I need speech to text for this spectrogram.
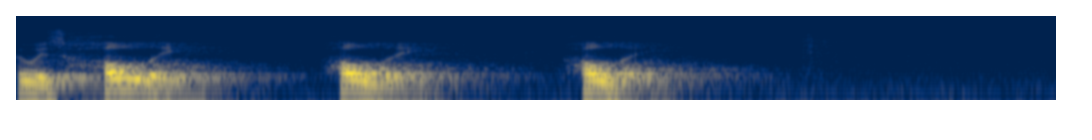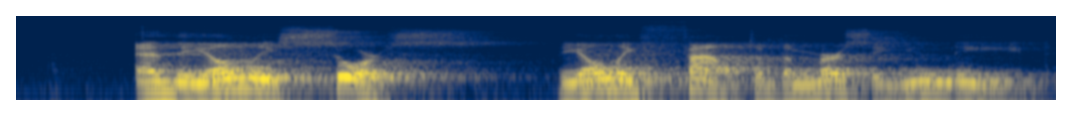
who is holy, holy, holy. And the only source, the only fount of the mercy you need.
